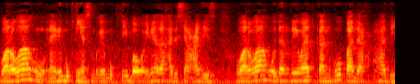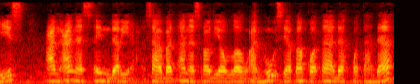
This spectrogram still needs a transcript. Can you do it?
Warwahu, nah ini buktinya sebagai bukti bahwa ini adalah hadis yang aziz. Warwahu dan riwayatkan hu pada hadis an Anas dari sahabat Anas radhiyallahu anhu siapa Qatadah Qatadah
